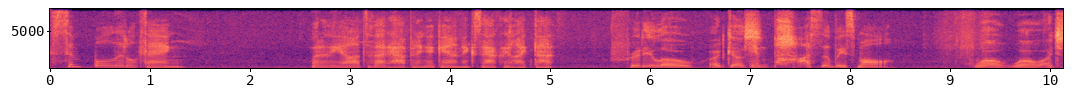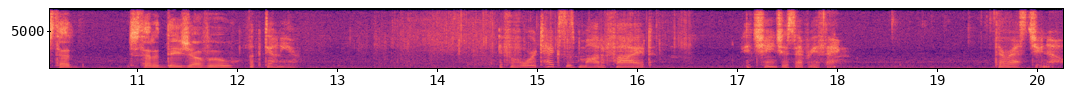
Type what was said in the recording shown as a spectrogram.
Simple little thing. What are the odds of that happening again exactly like that? Pretty low, I'd guess. Impossibly small. whoa, whoa! I just had, just had a deja vu. Look down here. If a vortex is modified, it changes everything. The rest you know.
